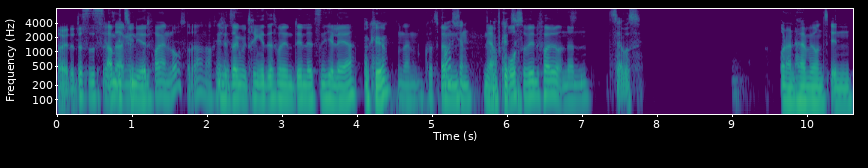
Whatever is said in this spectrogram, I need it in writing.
Leute, das ist Ich würd Sagen, ambitioniert. wir feuern los, oder? Nach ich würde sagen, wir trinken jetzt erstmal den, den letzten hier leer. okay. und dann kurz Ähm, Päuschen. Ja, Auf geht's. Prost auf jeden Fall. Und dann, Servus. und dann hören wir uns in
